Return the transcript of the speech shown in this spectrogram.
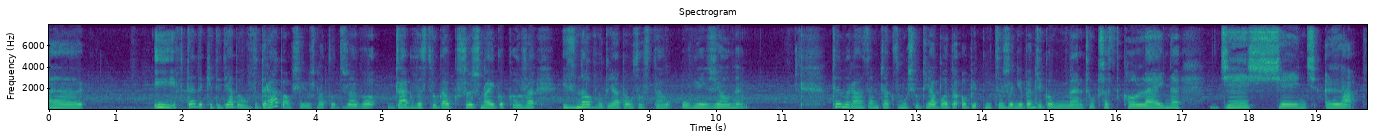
E, I wtedy, kiedy diabeł wdrapał się już na to drzewo, Jack wystrugał krzyż na jego korze i znowu diabeł został uwięziony. Tym razem Jack zmusił diabła do obietnicy, że nie będzie go męczył przez kolejne 10 lat.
